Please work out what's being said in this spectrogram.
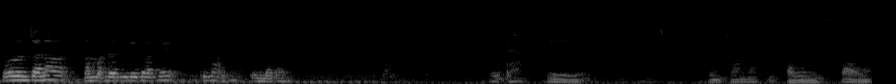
Oh rencana tamat dari DKP ke mana? Tembakan? DKP rencana sih kalau bisa ya.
